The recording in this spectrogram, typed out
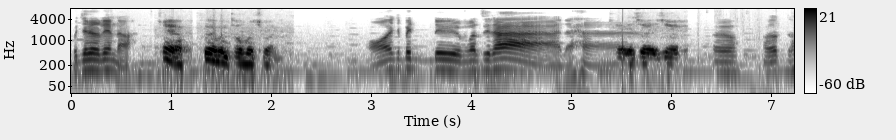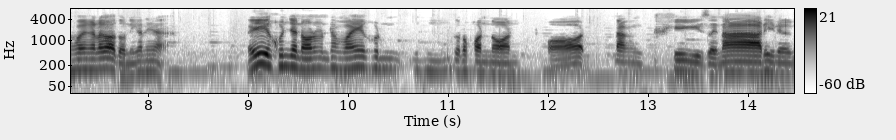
คุณจะเลิกเล่นเหรอ ใช่ครับ เพื่อนมันโทรมาชวน อ๋อ จะไปดื่มกันสิท่านะฮะ ใช่ใช่ใช่เออเอาถ้างั้นแล้วก็เอาตัวนี้กันเนี่ยเฮ้ย คุณจะนอนทำไม คุณอื้อหือตัวละครนอน ขอนั่งขี้ใส่หน้าทีหนึ่ง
